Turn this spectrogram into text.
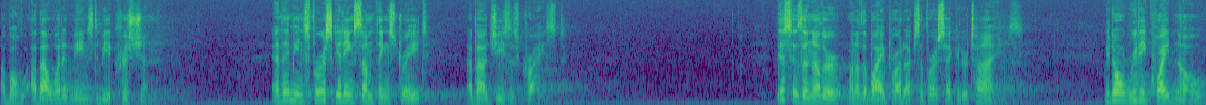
about, about what it means to be a Christian. And that means first getting something straight about Jesus Christ. This is another one of the byproducts of our secular times. We don't really quite know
